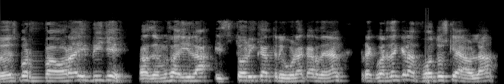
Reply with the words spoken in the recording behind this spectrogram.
Entonces, por favor, ahí, Ville, pasemos ahí la histórica tribuna cardenal. Recuerden que las fotos que habla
